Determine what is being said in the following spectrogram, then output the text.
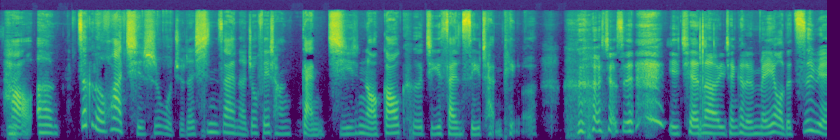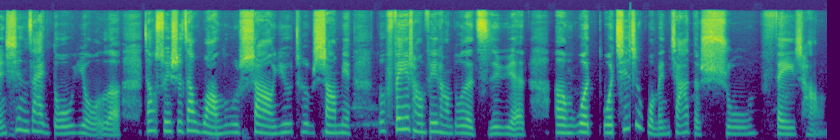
好，嗯。呃这个的话，其实我觉得现在呢，就非常感激那高科技三 C 产品了，就是以前呢，以前可能没有的资源，现在都有了。然后随时在网络上、YouTube 上面都非常非常多的资源。嗯，我我其实我们家的书非常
